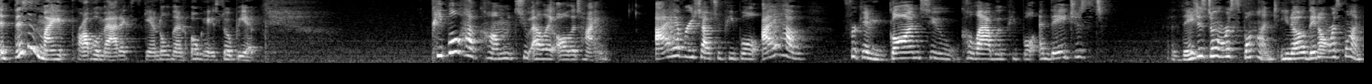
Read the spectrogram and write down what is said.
if this is my problematic scandal, then okay, so be it. People have come to LA all the time. I have reached out to people. I have freaking gone to collab with people, and they just they just don't respond. You know, they don't respond.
